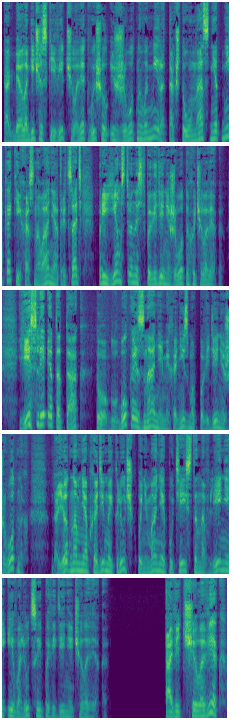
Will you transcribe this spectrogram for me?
Как биологический вид человек вышел из животного мира, так что у нас нет никаких оснований отрицать преемственность поведения животных и человека. Если это так, то глубокое знание механизмов поведения животных дает нам необходимый ключ к пониманию путей становления и эволюции поведения человека. А ведь человек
